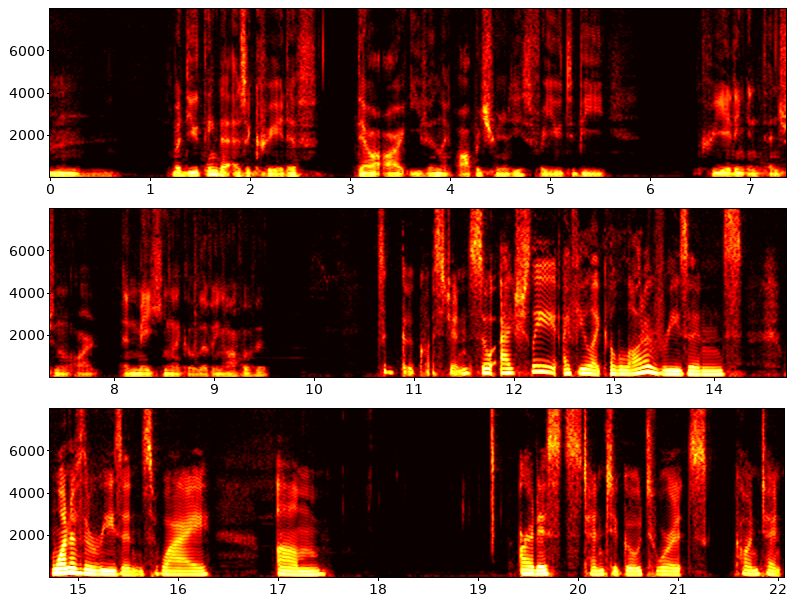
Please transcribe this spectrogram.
Mm. But do you think that as a creative, there are even like opportunities for you to be creating intentional art and making like a living off of it? It's a good question. So actually, I feel like a lot of reasons, one of the reasons why um artists tend to go towards content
